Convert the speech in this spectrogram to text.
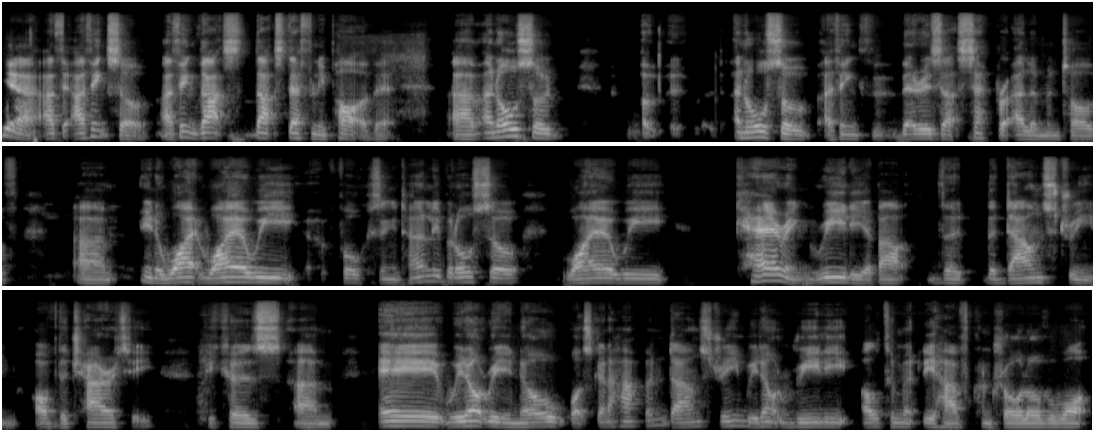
Yeah, I, th- I think so. I think that's that's definitely part of it, um, and also, uh, and also, I think there is that separate element of, um, you know, why why are we focusing internally, but also why are we caring really about the the downstream of the charity because um, a we don't really know what's going to happen downstream. We don't really ultimately have control over what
